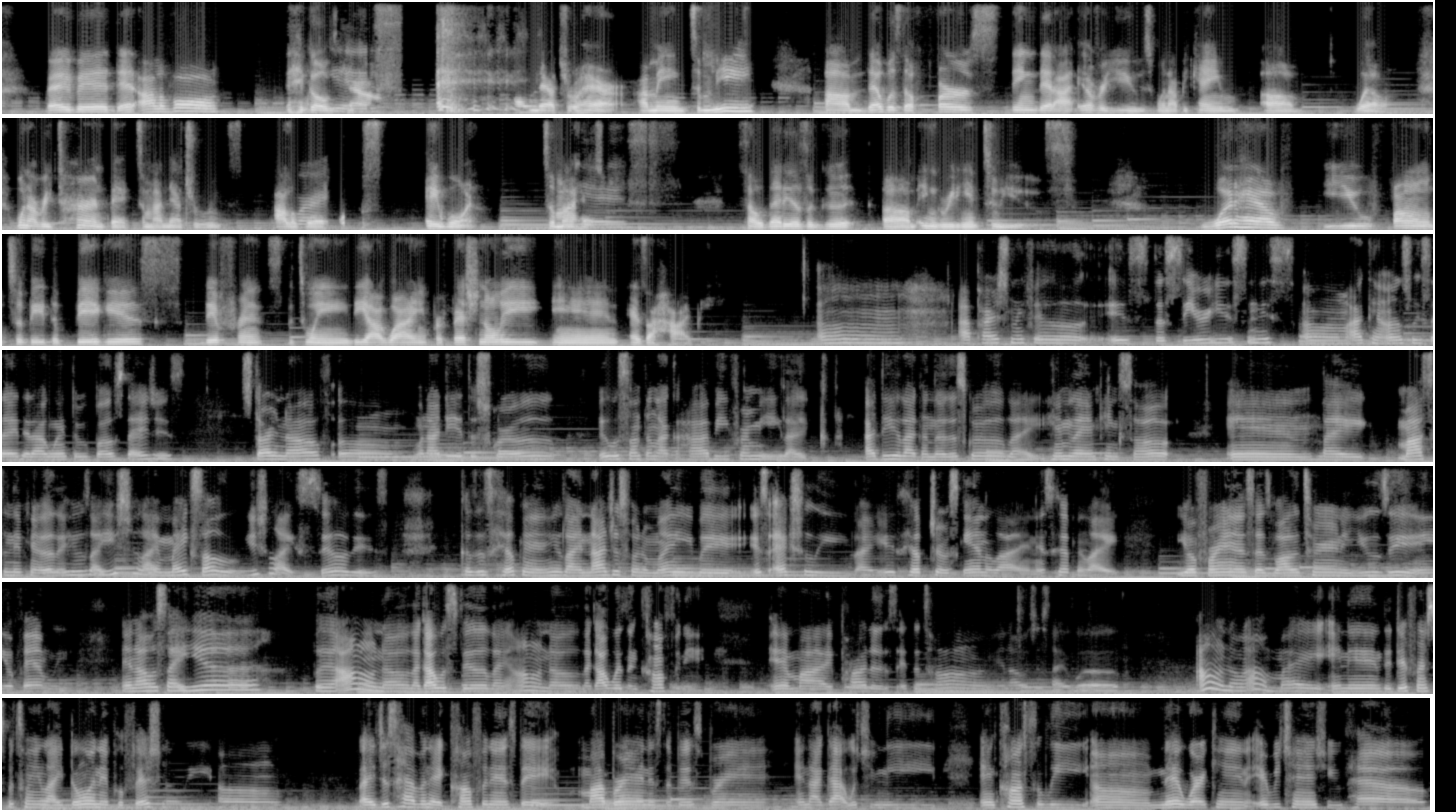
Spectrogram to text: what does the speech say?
baby, that olive oil, it goes yes. down on natural hair. I mean, to me, um, that was the first thing that I ever used when I became, um, well, when I returned back to my natural roots. Olive right. oil was A1 to my yes. hair. So that is a good um, ingredient to use. What have you found to be the biggest difference between DIYing professionally and as a hobby? Um, I personally feel it's the seriousness. Um, I can honestly say that I went through both stages. Starting off, um, when I did the scrub, it was something like a hobby for me. Like I did like another scrub, like Himalayan pink salt, and like my significant other, he was like, "You should like make soap. You should like sell this, cause it's helping." He's like, not just for the money, but it's actually like it helped your skin a lot, and it's helping like your friends that's volunteering to use it in your family. And I was like, yeah, but I don't know. Like I was still like, I don't know. Like I wasn't confident in my products at the time. And I was just like, well, I don't know, I might. And then the difference between like doing it professionally, um, like just having that confidence that my brand is the best brand and I got what you need and constantly um, networking every chance you have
